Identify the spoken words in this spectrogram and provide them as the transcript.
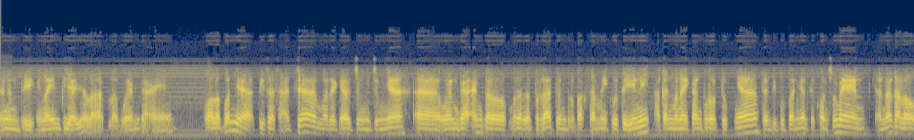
jangan dikenain biaya lah pelaku UMKM. Walaupun ya bisa saja mereka ujung-ujungnya eh, UMKM kalau merasa berat dan terpaksa mengikuti ini akan menaikkan produknya dan dibebankan ke konsumen. Karena kalau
